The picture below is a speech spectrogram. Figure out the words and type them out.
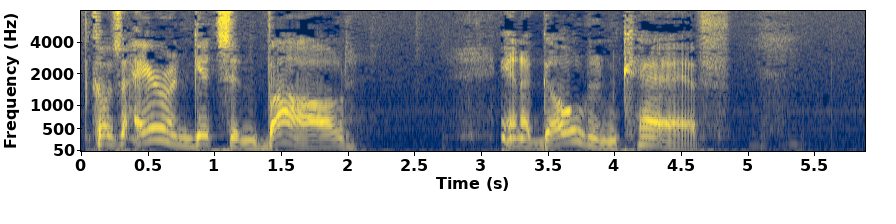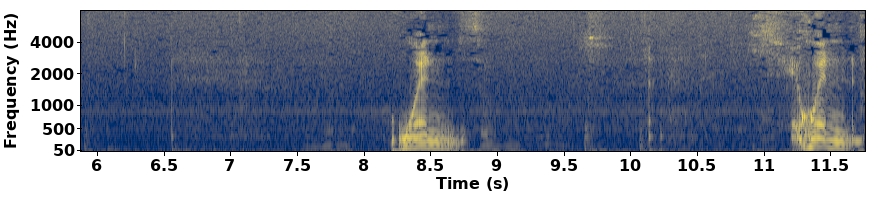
Because Aaron gets involved in a golden calf when when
